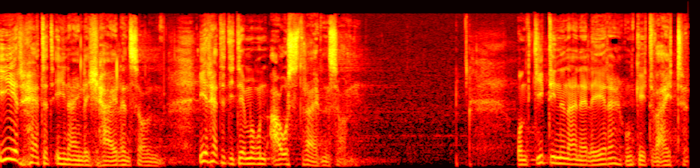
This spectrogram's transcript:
ihr hättet ihn eigentlich heilen sollen. Ihr hättet die Dämonen austreiben sollen. Und gibt ihnen eine Lehre und geht weiter.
